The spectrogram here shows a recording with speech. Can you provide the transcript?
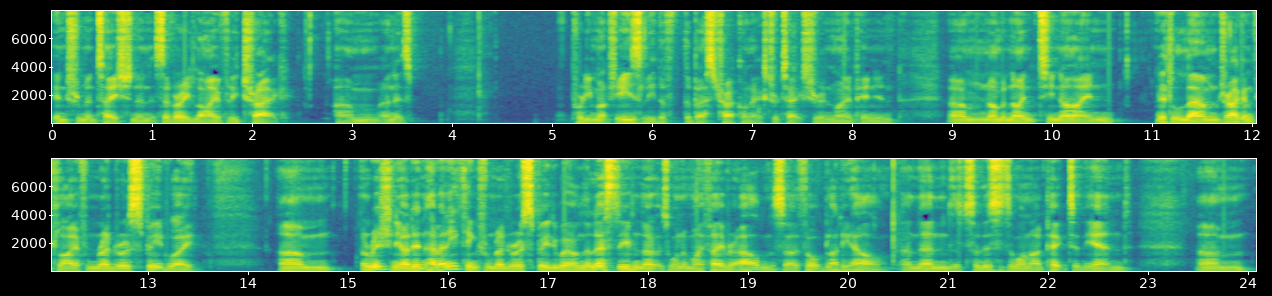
instrumentation, and it's a very lively track, um, and it's pretty much easily the, the best track on Extra Texture, in my opinion. Um, number ninety nine, Little Lamb Dragonfly from Red Rose Speedway. Um, originally I didn't have anything from Red Rose Speedway on the list, even though it was one of my favourite albums. So I thought, bloody hell! And then, so this is the one I picked in the end. Um,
